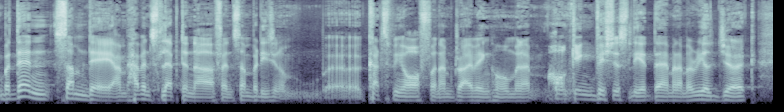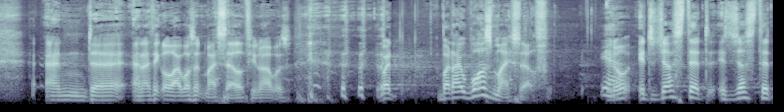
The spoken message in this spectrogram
but then someday I haven't slept enough and somebody's, you know, uh, cuts me off when I'm driving home and I'm honking viciously at them and I'm a real jerk. And, uh, and I think, oh, I wasn't myself, you know, I was. but, but I was myself. Yeah. You know, it's just, that, it's just that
